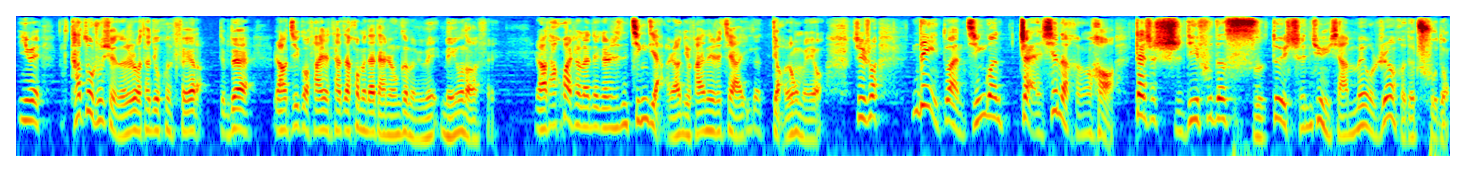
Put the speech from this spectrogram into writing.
因为他做出选择的时候，他就会飞了，对不对？然后结果发现他在后面的弹中根本没没用到飞，然后他换成了那个人金甲，然后就发现那身金甲一个屌用没有。所以说那一段尽管展现的很好，但是史蒂夫的死对神奇女侠没有任何的触动。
